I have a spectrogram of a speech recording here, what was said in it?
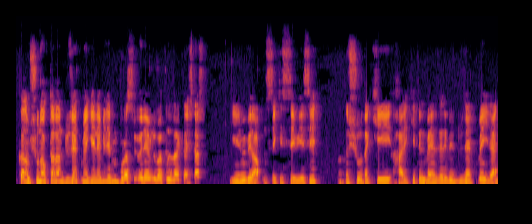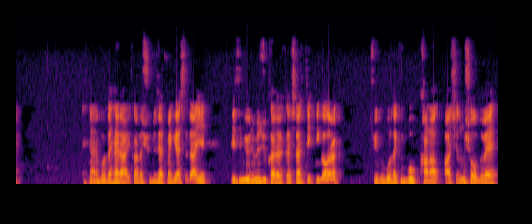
bakalım şu noktadan düzeltme gelebilir mi? Burası önemli bakınız arkadaşlar. 21.68 seviyesi. Bakın şuradaki hareketin benzeri bir düzeltme ile yani burada her halükarda şu düzeltme gelse dahi bizim yönümüz yukarı arkadaşlar teknik olarak. Çünkü buradaki bu kanal açılmış oldu ve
